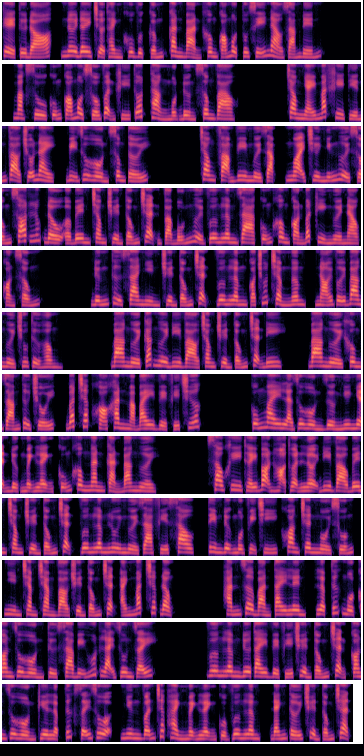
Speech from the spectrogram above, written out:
Kể từ đó, nơi đây trở thành khu vực cấm căn bản không có một tu sĩ nào dám đến. Mặc dù cũng có một số vận khí tốt thẳng một đường sông vào. Trong nháy mắt khi tiến vào chỗ này, bị du hồn xông tới. Trong phạm vi 10 dặm, ngoại trừ những người sống sót lúc đầu ở bên trong truyền tống trận và bốn người Vương Lâm ra cũng không còn bất kỳ người nào còn sống. Đứng từ xa nhìn truyền tống trận, Vương Lâm có chút trầm ngâm, nói với ba người Chu Tử Hồng. Ba người các ngươi đi vào trong truyền tống trận đi. Ba người không dám từ chối, bất chấp khó khăn mà bay về phía trước. Cũng may là du hồn dường như nhận được mệnh lệnh cũng không ngăn cản ba người. Sau khi thấy bọn họ thuận lợi đi vào bên trong truyền tống trận, Vương Lâm lui người ra phía sau, tìm được một vị trí, khoang chân ngồi xuống, nhìn chằm chằm vào truyền tống trận ánh mắt chớp động. Hắn giơ bàn tay lên, lập tức một con du hồn từ xa bị hút lại run rẩy. Vương Lâm đưa tay về phía truyền tống trận, con du hồn kia lập tức giãy giụa, nhưng vẫn chấp hành mệnh lệnh của Vương Lâm, đánh tới truyền tống trận.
